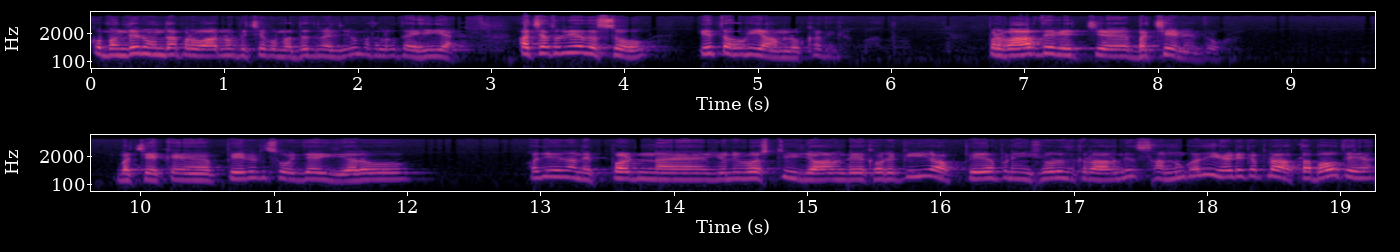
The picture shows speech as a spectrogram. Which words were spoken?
ਕੋਈ ਬੰਦੇ ਨੂੰ ਹੁੰਦਾ ਪਰਿਵਾਰ ਨੂੰ ਪਿੱਛੇ ਕੋਈ ਮਦਦ ਮਿਲ ਜਾਵੇ ਮਤਲਬ ਤਾਂ ਇਹੀ ਆ। ਅੱਛਾ ਥੋੜੀ ਜਿਹਾ ਦੱਸੋ ਇਹ ਤਾਂ ਹੋ ਗਈ ਆਮ ਲੋਕਾਂ ਦੀ ਗੱਲਬਾਤ। ਪਰਿਵਾਰ ਦੇ ਵਿੱਚ ਬੱਚੇ ਨੇ ਦੋ। ਬੱਚੇ ਕੇ ਪੇਰੈਂਟ ਸੋਚਦੇ ਆ ਯਾਰ ਉਹ ਅਜੇ ਇਹਨਾਂ ਨੇ ਪੜ੍ਹਨਾ ਹੈ ਯੂਨੀਵਰਸਿਟੀ ਜਾਣਗੇ ਖਬਰ ਕੀ ਆਪੇ ਆਪਣੀ ਇੰਸ਼ੋਰੈਂਸ ਕਰਾ ਲਣਗੇ ਸਾਨੂੰ ਕਾਹਦੀ ਹੈਡ ਕੇ ਪੜ੍ਹਾ ਤਾਂ ਬਹੁਤ ਆ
